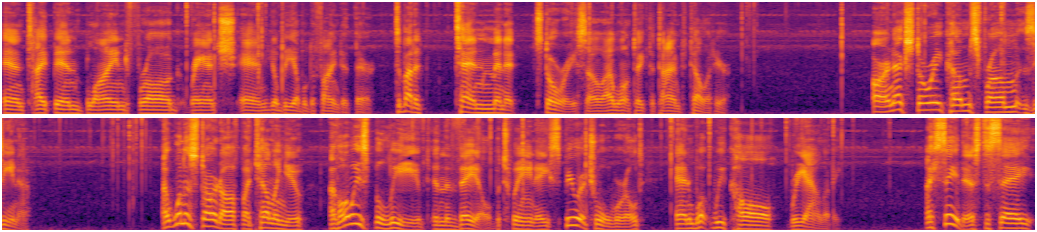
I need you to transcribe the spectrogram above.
and type in Blind Frog Ranch and you'll be able to find it there. It's about a 10-minute story, so I won't take the time to tell it here. Our next story comes from Xena. I want to start off by telling you I've always believed in the veil between a spiritual world and what we call reality. I say this to say,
